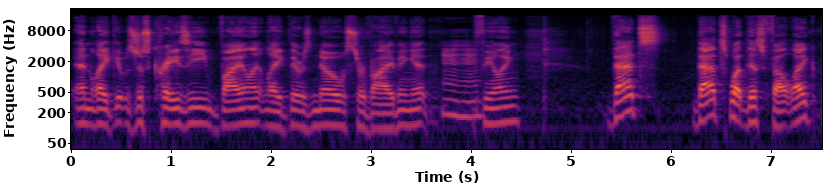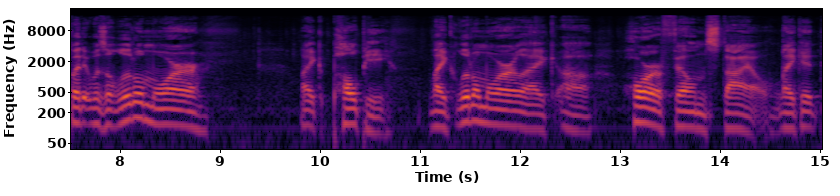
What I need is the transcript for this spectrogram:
and like it was just crazy, violent. Like there was no surviving it Mhm. feeling. That's that's what this felt like, but it was a little more like pulpy, like little more like uh, horror film style. Like it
